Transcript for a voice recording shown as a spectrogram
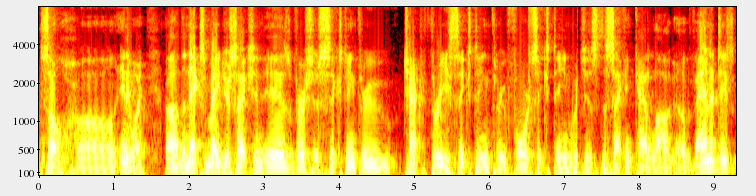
So uh, anyway uh, the next major section is verses 16 through chapter 3 16 through 416 which is the second catalog of vanities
